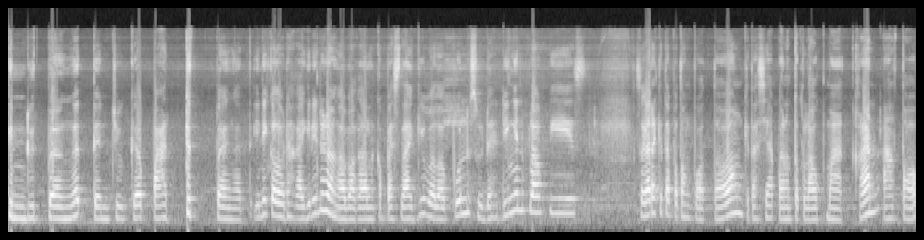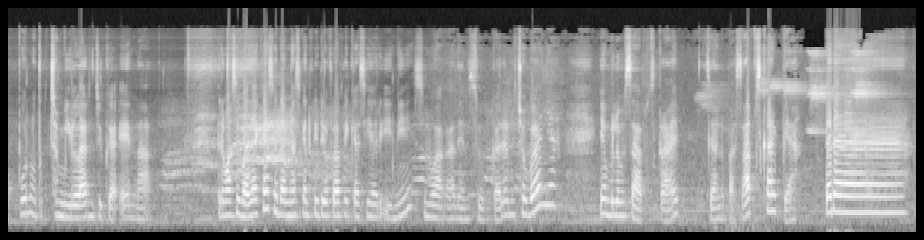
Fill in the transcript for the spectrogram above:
gendut banget dan juga padat banget. Ini kalau udah kayak gini udah nggak bakalan kepes lagi walaupun sudah dingin fluffies. Sekarang kita potong-potong kita siapkan untuk lauk makan ataupun untuk cemilan juga enak terima kasih banyak ya sudah menyaksikan video fluffy hari ini. Semoga kalian suka dan mencobanya yang belum subscribe jangan lupa subscribe ya. Dadah!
